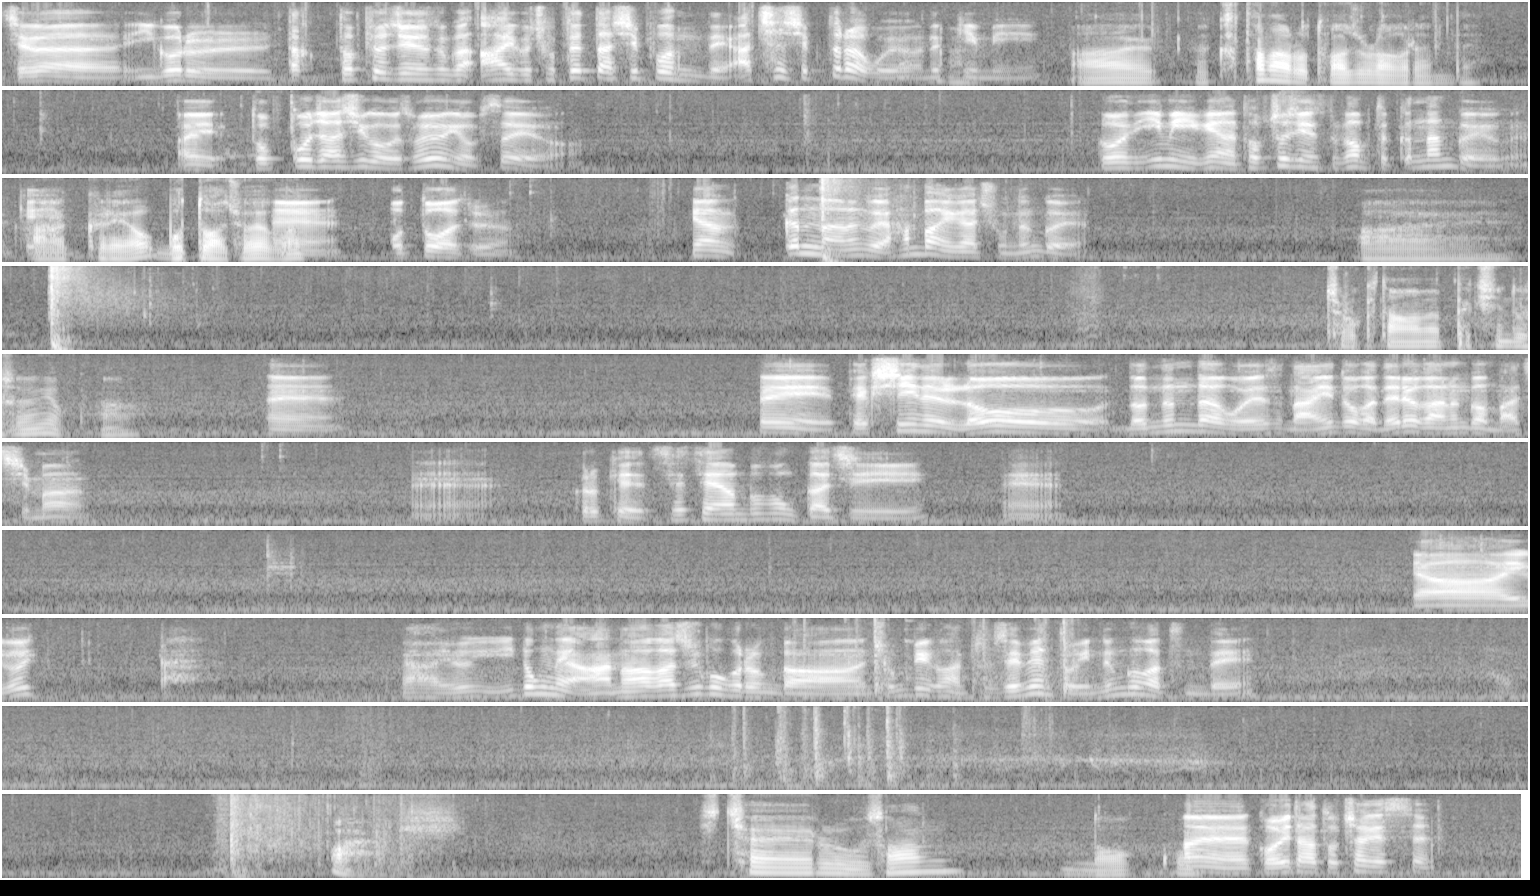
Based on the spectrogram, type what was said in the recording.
제가 이거를 딱 덮여지는 순간, 아, 이거 좆됐다 싶었는데, 아차 싶더라고요, 느낌이. 아, 그 카타나로 도와주려 그랬는데. 아니, 돕고자 하시고 소용이 없어요. 그건 이미 그냥 덮쳐지는 순간부터 끝난 거예요, 그 게임. 아, 그래요? 못 도와줘요, 그건? 예, 못 도와줘요. 그냥 끝나는 거예요. 한 방에 그냥 죽는 거예요. 아, 저렇게 당하면 백신도 소용이 없구나. 예. 그 백신을 넣어 넣는다고 해서 난이도가 내려가는 건 맞지만, 예. 그렇게 세세한 부분까지, 예. 야, 이거, 야, 여기 이 동네 안 와가지고 그런가 좀비가 한 두세 명더 있는 것 같은데. 아, 씨. 시체를 우선 넣었고, 아, 예, 거의 다 도착했어요.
